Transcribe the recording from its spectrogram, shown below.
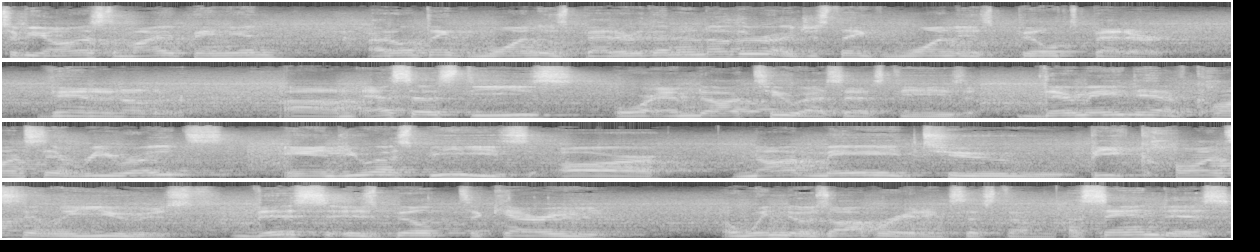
to be honest, in my opinion, I don't think one is better than another. I just think one is built better than another. Um, SSDs or M.2 SSDs, they're made to have constant rewrites and USBs are not made to be constantly used. This is built to carry a Windows operating system. A SanDisk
